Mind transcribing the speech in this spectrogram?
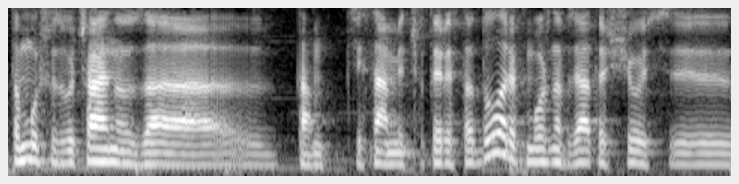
Тому що, звичайно, за там ті самі 400 доларів можна взяти щось е,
